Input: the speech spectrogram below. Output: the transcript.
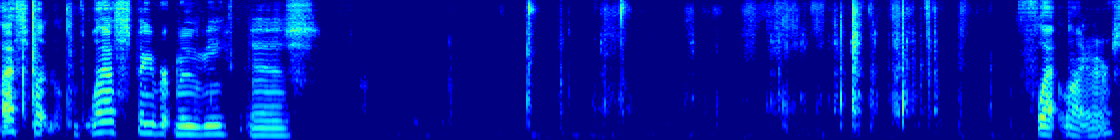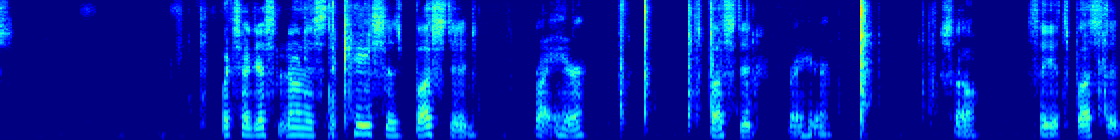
Last but last favorite movie is Flatliners, which I just noticed the case is busted right here. It's busted right here. So, see it's busted.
